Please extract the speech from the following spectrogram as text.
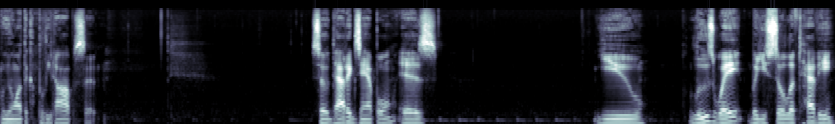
We want the complete opposite. So that example is you lose weight, but you still lift heavy,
